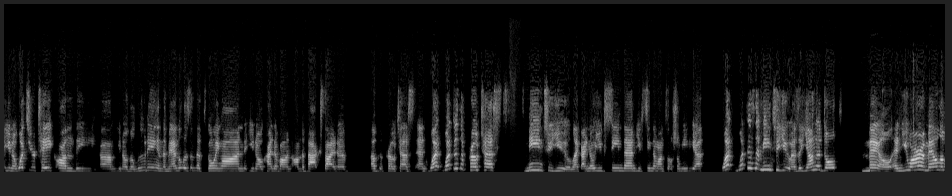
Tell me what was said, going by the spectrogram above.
you know what's your take on the um, you know the looting and the vandalism that's going on you know kind of on on the backside of of the protests and what what do the protests mean to you? Like I know you've seen them, you've seen them on social media. What what does it mean to you as a young adult male? And you are a male of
